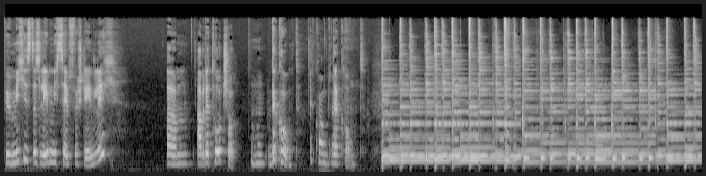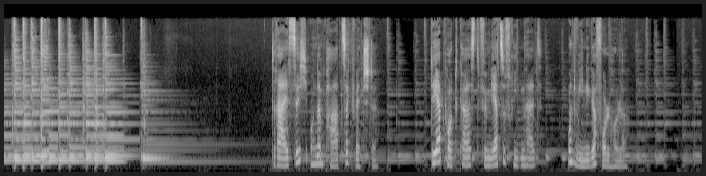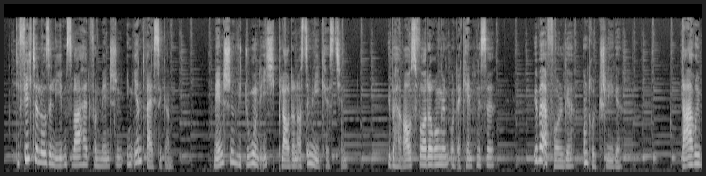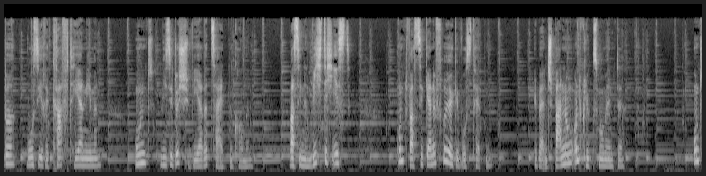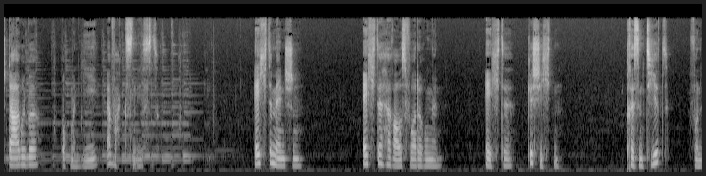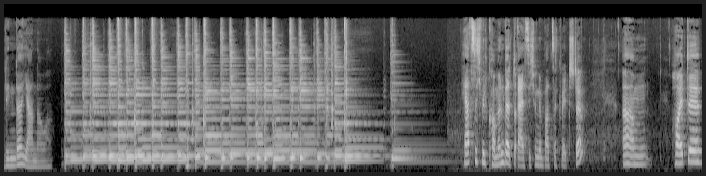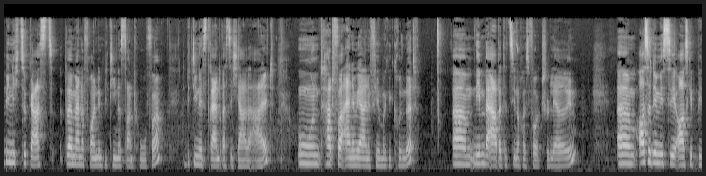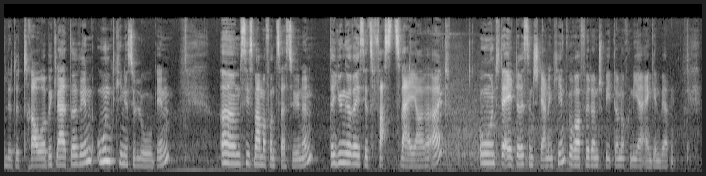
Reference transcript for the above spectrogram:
Für mich ist das Leben nicht selbstverständlich, ähm, aber der Tod schon. Mhm. Der kommt. Der kommt. Ja. Der kommt. Dreißig und ein paar zerquetschte. Der Podcast für mehr Zufriedenheit und weniger Vollholler. Die filterlose Lebenswahrheit von Menschen in ihren 30ern. Menschen wie du und ich plaudern aus dem Nähkästchen. Über Herausforderungen und Erkenntnisse, über Erfolge und Rückschläge. Darüber, wo sie ihre Kraft hernehmen und wie sie durch schwere Zeiten kommen. Was ihnen wichtig ist und was sie gerne früher gewusst hätten. Über Entspannung und Glücksmomente. Und darüber, ob man je erwachsen ist. Echte Menschen, echte Herausforderungen, echte Geschichten. Präsentiert von Linda Janauer. Herzlich willkommen bei 30 und ein paar zerquetschte. Ähm, heute bin ich zu Gast bei meiner Freundin Bettina Sandhofer. Die Bettina ist 33 Jahre alt und hat vor einem Jahr eine Firma gegründet. Ähm, nebenbei arbeitet sie noch als Volksschullehrerin. Ähm, außerdem ist sie ausgebildete Trauerbegleiterin und Kinesiologin. Ähm, sie ist Mama von zwei Söhnen. Der jüngere ist jetzt fast zwei Jahre alt und der ältere ist ein Sternenkind, worauf wir dann später noch näher eingehen werden.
